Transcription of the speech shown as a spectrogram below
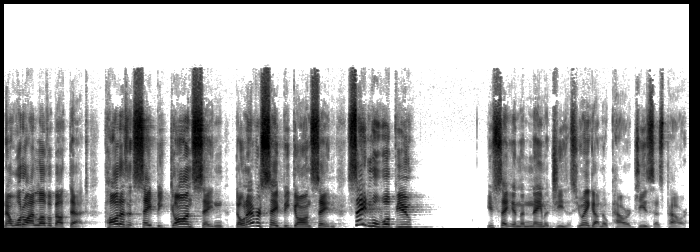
Now, what do I love about that? Paul doesn't say, Be gone, Satan. Don't ever say, Be gone, Satan. Satan will whoop you. You say, In the name of Jesus. You ain't got no power. Jesus has power.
